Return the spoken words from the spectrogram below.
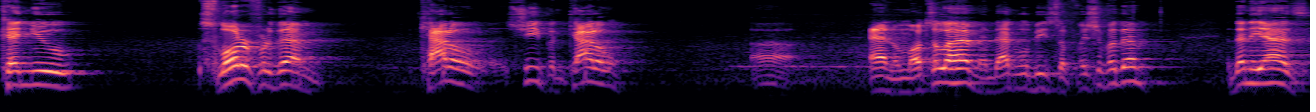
Can you slaughter for them cattle, sheep and cattle uh, and and that will be sufficient for them. And then he adds,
